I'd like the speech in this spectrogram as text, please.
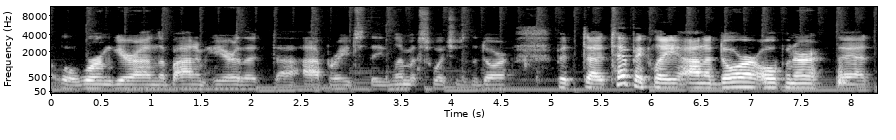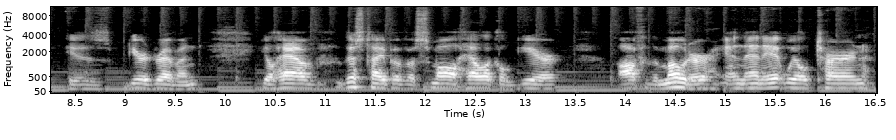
a little worm gear on the bottom here that uh, operates the limit switches of the door. But uh, typically on a door opener that is gear driven, you'll have this type of a small helical gear off of the motor and then it will turn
